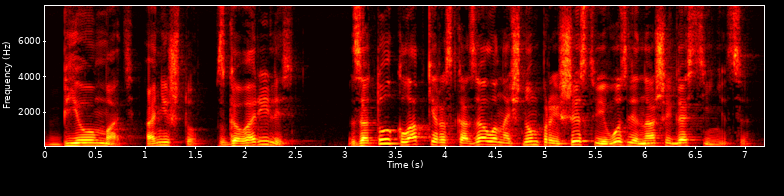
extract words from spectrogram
Биомать, они что, сговорились? Зато Клапки рассказал о ночном происшествии возле нашей гостиницы –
